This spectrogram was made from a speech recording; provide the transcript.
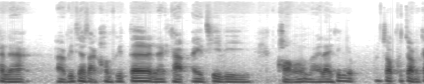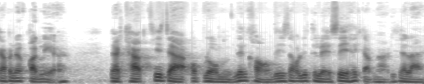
คณะวิทยาศาสตร์คอมพิวเตอร์นะครับ ITD ของมหาวิทยาลัยเทคนิคจอมเกล้าพระนครเหนือนะครับที่จะอบรมเรื่องของดิจิทัลลิเทเรซีให้กับมหาวิทยาลัย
